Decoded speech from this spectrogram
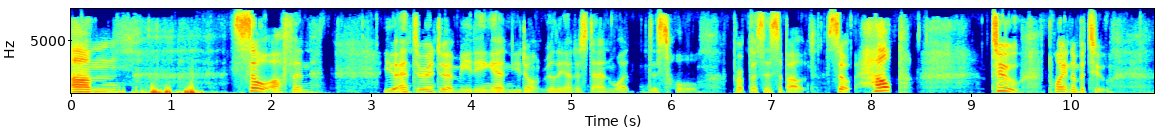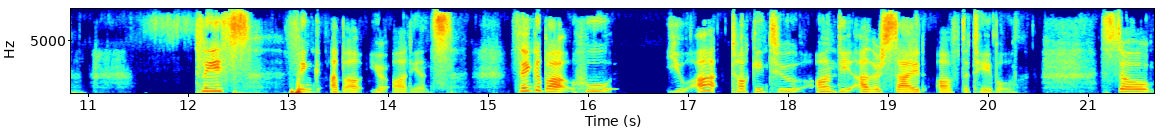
Um, so often you enter into a meeting and you don't really understand what this whole purpose is about. So help two, point number two. Please think about your audience. Think about who you are talking to on the other side of the table. So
